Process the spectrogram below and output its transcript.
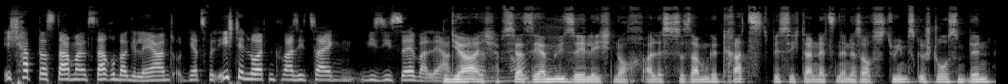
ich habe das damals darüber gelernt und jetzt will ich den Leuten quasi zeigen, wie sie es selber lernen. Ja, können, ich habe es ne? ja sehr mühselig noch alles zusammengekratzt, bis ich dann letzten Endes auf Streams gestoßen bin.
